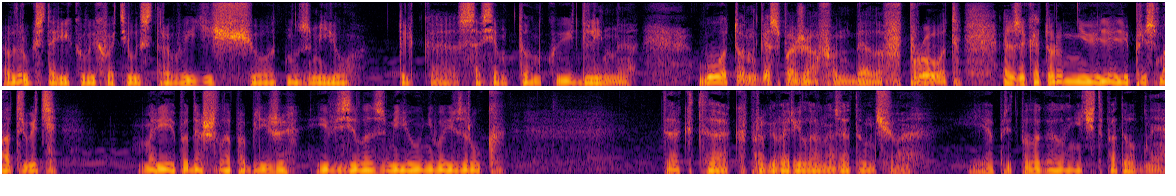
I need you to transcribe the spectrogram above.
Вдруг старик выхватил из травы еще одну змею, только совсем тонкую и длинную. «Вот он, госпожа фон Беллов, провод, за которым мне велели присматривать». Мария подошла поближе и взяла змею у него из рук. «Так-так», — проговорила она задумчиво, — я предполагала нечто подобное.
